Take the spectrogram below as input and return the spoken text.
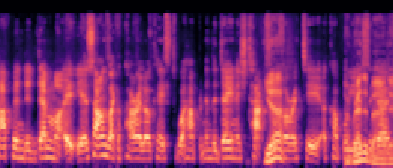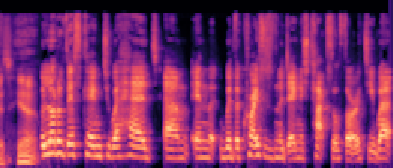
happened in Denmark. It, it sounds like a parallel case to what happened in the Danish tax yeah, authority a couple I years read about ago. It. Yeah, a lot of this came to a head um, in the, with the crisis in the Danish tax authority, where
